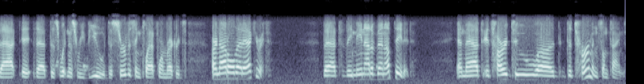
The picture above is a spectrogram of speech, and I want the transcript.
that it, that this witness reviewed, the servicing platform records, are not all that accurate. That they may not have been updated, and that it's hard to uh, determine sometimes.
